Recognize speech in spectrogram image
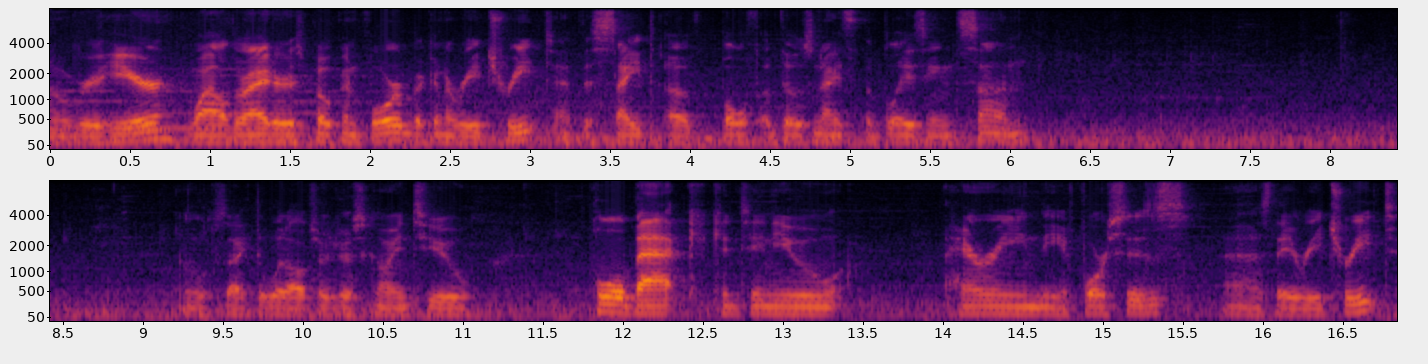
Over here, Wild Rider is poking forward, but going to retreat at the sight of both of those Knights of the Blazing Sun. It looks like the Wood Elves are just going to pull back, continue harrying the forces as they retreat,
